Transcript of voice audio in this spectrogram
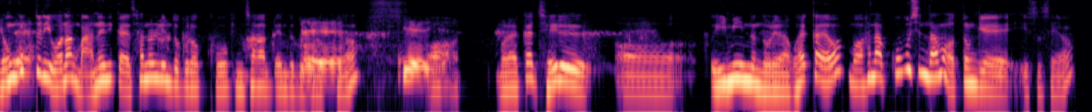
명곡들이 워낙 많으니까요. 산울림도 그렇고 김창완 밴드도 네. 그렇고요. 예, 예. 어, 뭐랄까 제일 어, 의미 있는 노래라고 할까요? 뭐 하나 꼽으신다면 어떤 게 있으세요?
